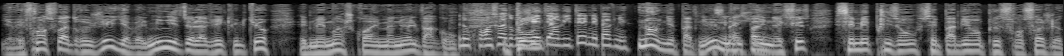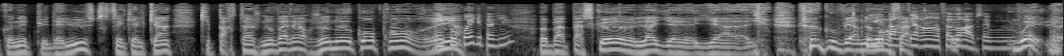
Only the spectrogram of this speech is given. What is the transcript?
Il y avait François de Rugy, il y avait le ministre de l'Agriculture, et de mémoire, je crois, Emmanuel Vargon. Donc François de Pour était invité, il n'est pas venu. Non, il n'est pas venu, même pas une excuse. C'est méprisant, c'est pas bien. En plus, François, je le connais depuis des lustres. C'est quelqu'un qui partage nos valeurs. Je ne comprends Et rien. pourquoi il n'est pas venu? Euh, bah parce que là, il y a, il y a- il y a le gouvernement. Il n'est pas enfin, en terrain favorable, ça vous oui, euh,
